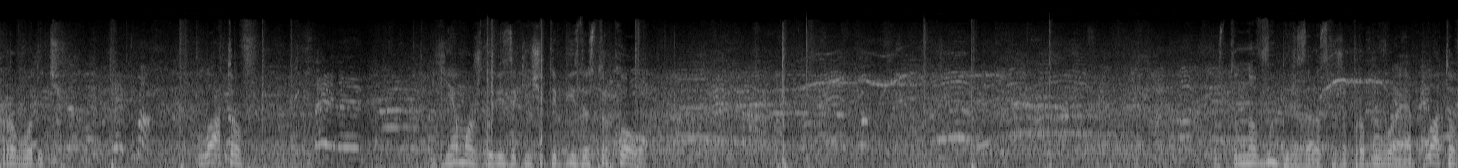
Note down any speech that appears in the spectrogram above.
проводить Платов. Є можливість закінчити бій достроково. Просто на вибір зараз вже пробуває Платов.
